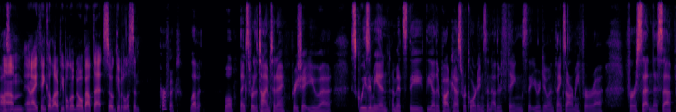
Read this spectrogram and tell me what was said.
Awesome. Um, and I think a lot of people don't know about that. So give it a listen. Perfect. Love it. Well, thanks for the time today. Appreciate you uh, squeezing me in amidst the the other podcast recordings and other things that you were doing. Thanks, Army, for uh, for setting this up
